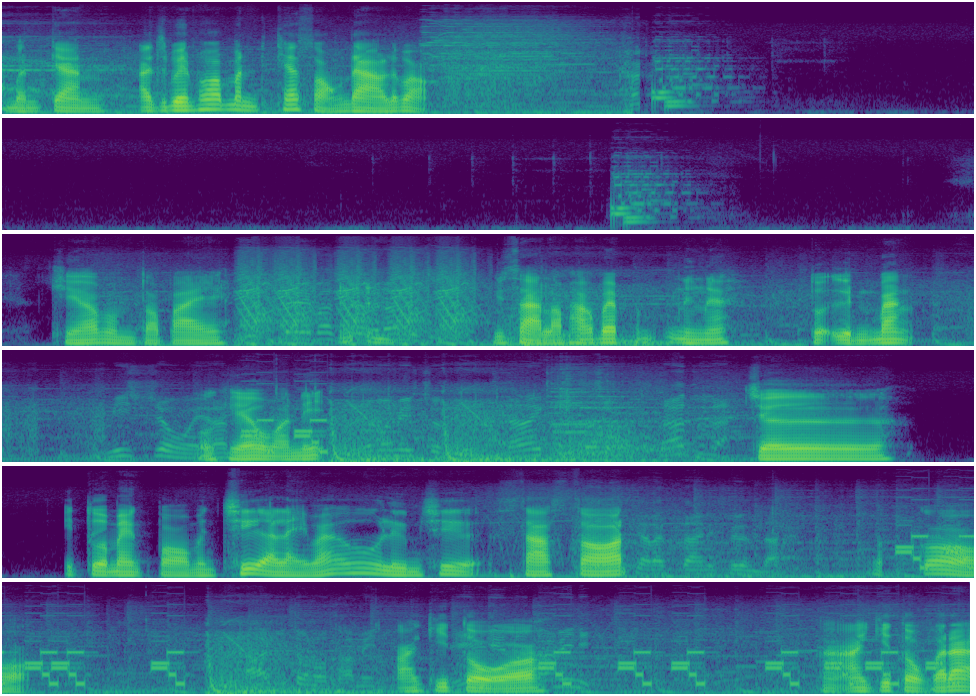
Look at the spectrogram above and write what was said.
เหมือนกัน อาจจะเป็นเพราะมันแค่สองดาวหรือเปล่า โอเคครับผมต่อไป วิสาเราพักแป๊บหนึ่งนะ ตัวอื่นบ้าง โอเคผมอันนี้ เจอไอตัวแมงปอมันชื่ออะไรวะ โอ้ลืมชื่อซาซอสแล้วก็ อากิโตะออะอากิโตะก็ได้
